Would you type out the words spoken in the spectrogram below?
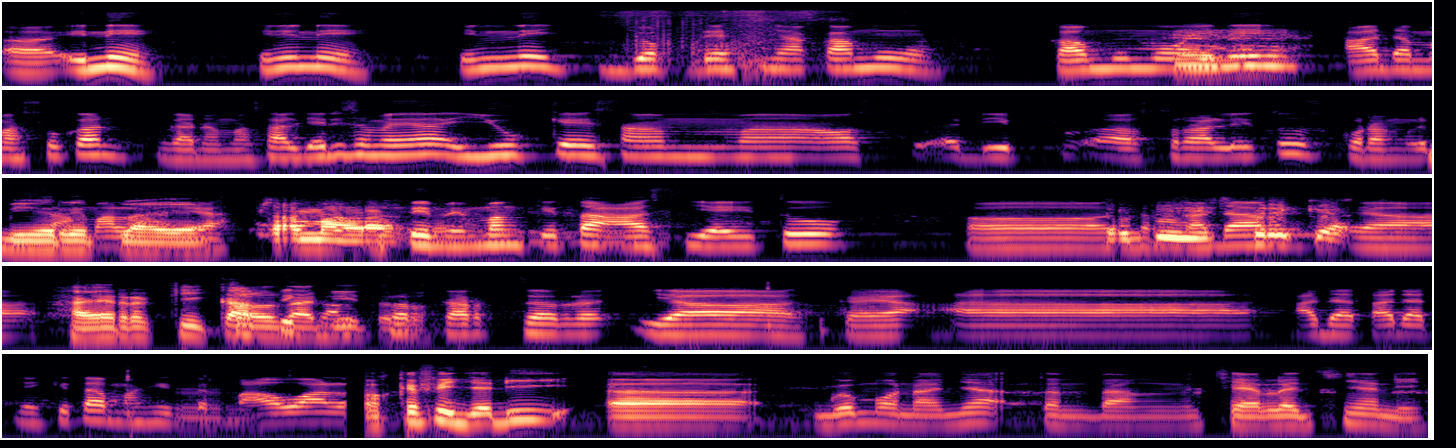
uh, ini ini nih ini nih job desknya kamu kamu mau ini hmm. ada masukan nggak ada masalah jadi sebenarnya UK sama di Australia itu kurang lebih Mirip sama lah ya, ya. Sama lah. tapi memang kita Asia itu uh, terkadang ya, ya hierarchical tadi itu karakter ya kayak uh, adat-adatnya kita masih hmm. terbawa oke Vi jadi uh, gue mau nanya tentang challenge-nya nih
